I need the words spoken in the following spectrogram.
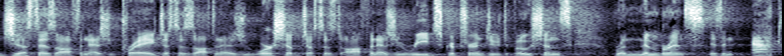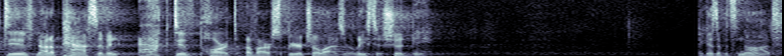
just as often as you pray, just as often as you worship, just as often as you read scripture and do devotions. Remembrance is an active, not a passive, an active part of our spiritual lives, or at least it should be. Because if it's not,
